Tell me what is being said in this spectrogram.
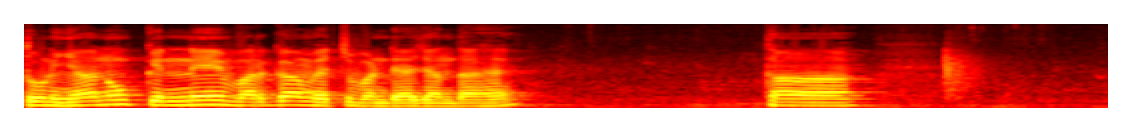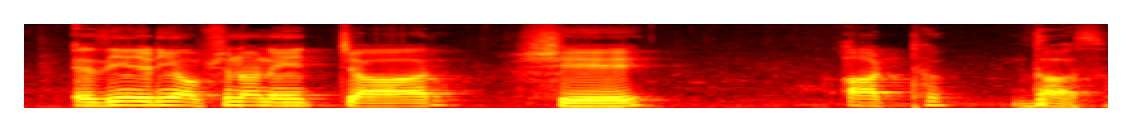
ਧੁਨੀਆਂ ਨੂੰ ਕਿੰਨੇ ਵਰਗਾਂ ਵਿੱਚ ਵੰਡਿਆ ਜਾਂਦਾ ਹੈ? ਤਾਂ ਇਸ ਦੀਆਂ ਜਿਹੜੀਆਂ ਆਪਸ਼ਨਾਂ ਨੇ 4 6 8 10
